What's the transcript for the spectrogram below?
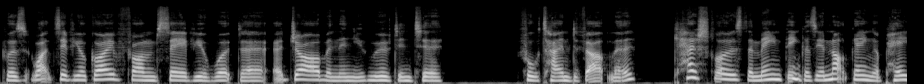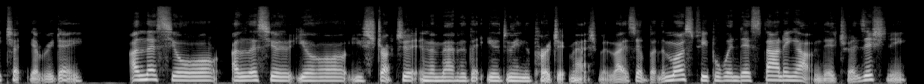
Because once if you're going from, say, if you worked a, a job and then you've moved into full time development, cash flow is the main thing because you're not getting a paycheck every day unless you're unless you're you're you structure it in a manner that you're doing the project management, like I said. But the most people when they're starting out and they're transitioning,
